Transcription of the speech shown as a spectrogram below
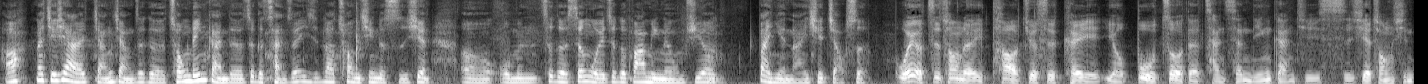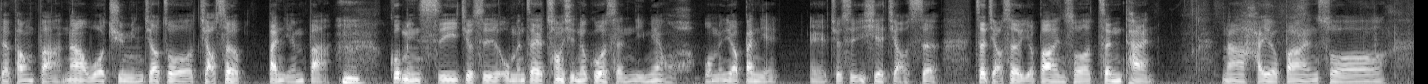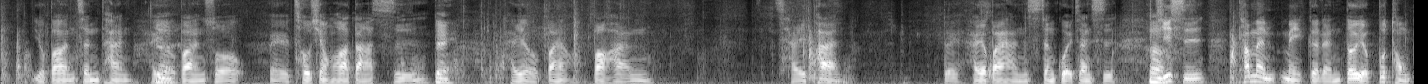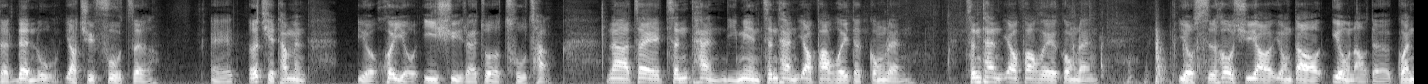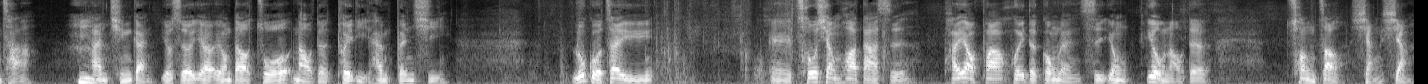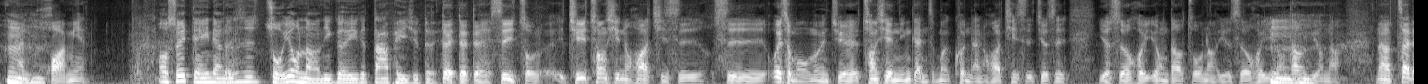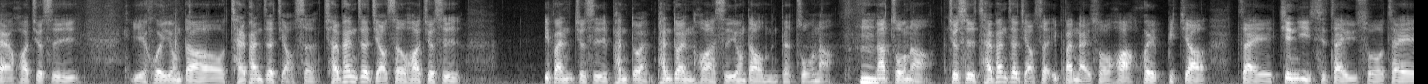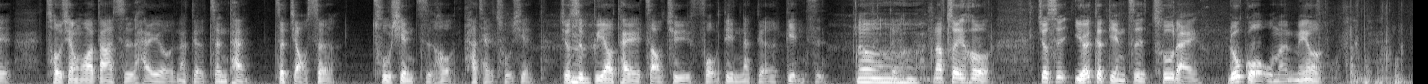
好，那接下来讲讲这个从灵感的这个产生一直到创新的实现，呃，我们这个身为这个发明人，我们需要扮演哪一些角色？我有自创了一套，就是可以有步骤的产生灵感及实现创新的方法。那我取名叫做角色。扮演法，嗯，顾名思义，就是我们在创新的过程里面，我们要扮演，诶，就是一些角色。这角色有包含说侦探，那还有包含说有包含侦探，还有包含说，诶，抽象化大师，对，还有包包含裁判，对，还有包含神鬼战士。其实他们每个人都有不同的任务要去负责，诶，而且他们。有会有依序来做出场。那在侦探里面，侦探要发挥的功能，侦探要发挥的功能，有时候需要用到右脑的观察和情感，有时候要用到左脑的推理和分析。如果在于，诶，抽象化大师，他要发挥的功能是用右脑的创造想象和画面。哦，所以等于两个是左右脑的一个一个搭配，就对。对对对，是左。其实创新的话，其实是为什么我们觉得创新灵感这么困难的话，其实就是有时候会用到左脑，有时候会用到右脑。那再来的话，就是也会用到裁判这角色。裁判这角色的话，就是一般就是判断判断的话是用到我们的左脑。嗯。那左脑就是裁判这角色，一般来说的话会比较在建议是在于说，在抽象化大师还有那个侦探。这角色出现之后，他才出现，就是不要太早去否定那个点子。嗯，对。那最后就是有一个点子出来，如果我们没有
